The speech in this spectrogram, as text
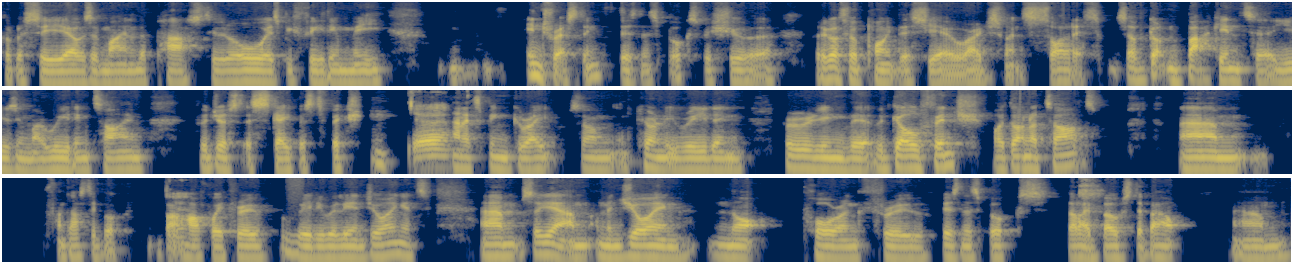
couple of CEOs of mine in the past who would always be feeding me interesting business books for sure. But I got to a point this year where I just went sod it. So I've gotten back into using my reading time for just escapist fiction. Yeah, and it's been great. So I'm currently reading reading the the Goldfinch by Donna Tartt. Um, fantastic book. About yeah. halfway through, really, really enjoying it. Um, so yeah, I'm, I'm enjoying not pouring through business books that I boast about um,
